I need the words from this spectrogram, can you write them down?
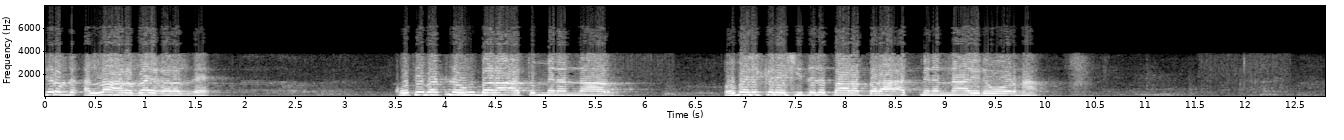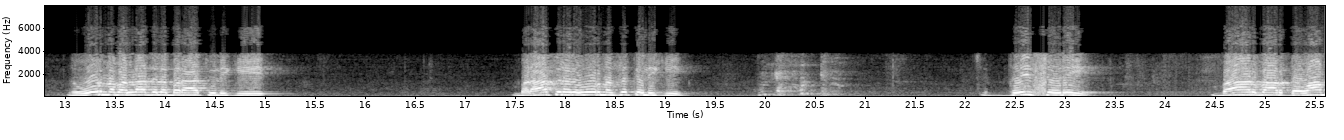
صرف الله رضا غرض ده كتبت له براءه من النار وبل کړي چې د لپاره براءت من النار د ورنه د اور نه الله دل برات لکی برات له اور نه ځکه لکی چې دې سړي بار بار دوام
